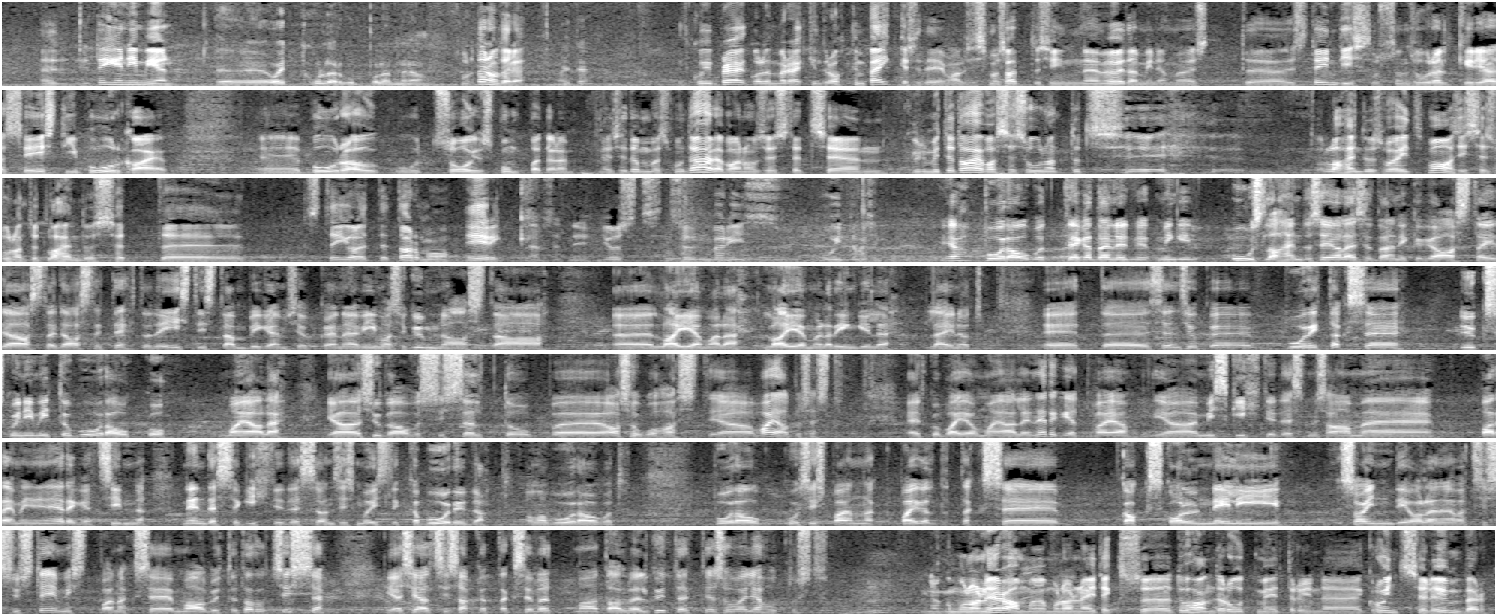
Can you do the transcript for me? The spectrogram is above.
Teie nimi on? Ott Kullerkupp olen mina. suur tänu teile! aitäh! kui praegu oleme rääkinud rohkem päikese teemal, siis ma sattusin mööda minema ühest stendist, kus on suurelt kirjas Eesti puurkaev puuraugud soojuspumpadele. Ja see tõmbas mu tähelepanu, sest et see on küll mitte taevasse suunatud lahendus, vaid maa sisse suunatud lahendus, et eh, kas teie olete Tarmo Eerik? just, see on päris huvitav asi. jah, puuraugud, ega ta nüüd mingi uus lahendus ei ole, seda on ikkagi aastaid ja aastaid ja aastaid tehtud, Eestis ta on pigem niisugune viimase kümne aasta laiemale, laiemale ringile läinud. et see on niisugune, puuritakse üks kuni mitu puurauku majale ja sügavus siis sõltub äh, asukohast ja vajadusest et kui palju on majal energiat vaja ja mis kihtides me saame paremini energiat sinna, nendesse kihtidesse on siis mõistlik ka puurida oma puuraugud. puuraugu siis panna, paigaldatakse kaks, kolm, neli sondi, olenevalt siis süsteemist, pannakse maaküttetorud sisse ja sealt siis hakatakse võtma talvel kütet ja suvel jahutust. -hmm. no kui mul on eram, mul on näiteks äh, tuhande ruutmeetrine krunt selle ümber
